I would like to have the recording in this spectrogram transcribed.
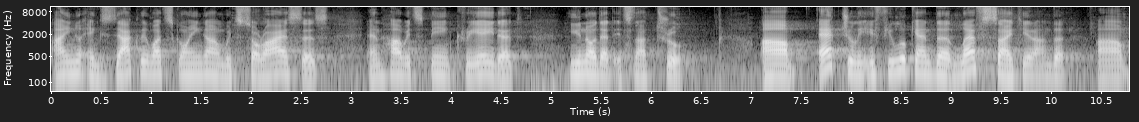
I know exactly what's going on with psoriasis and how it's being created, you know that it's not true. Um, actually, if you look at the left side here on the um,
